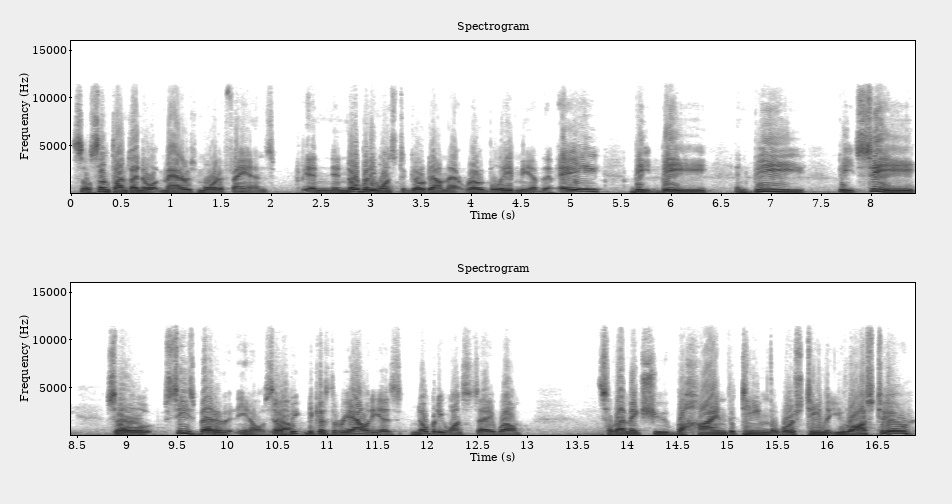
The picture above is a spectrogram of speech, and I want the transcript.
So sometimes I know it matters more to fans, and, and nobody wants to go down that road, believe me, of the A beat B and B beat C, so C's better, than you know, so, Yeah. be- because the reality is, nobody wants to say, well, so that makes you behind the team, the worst team that you lost to?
